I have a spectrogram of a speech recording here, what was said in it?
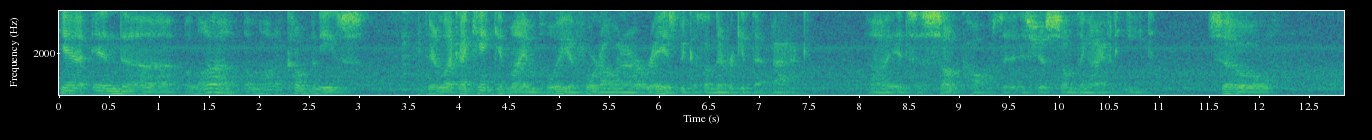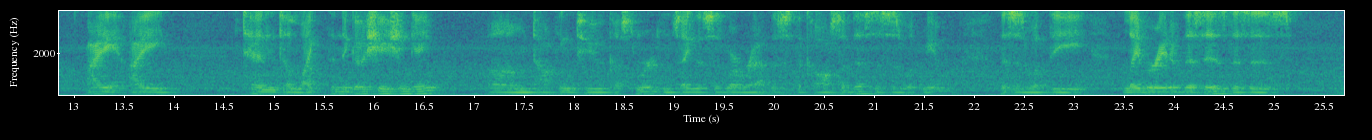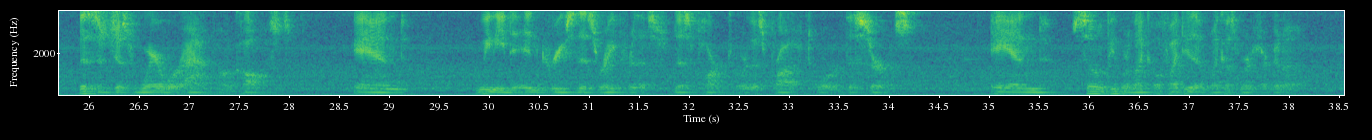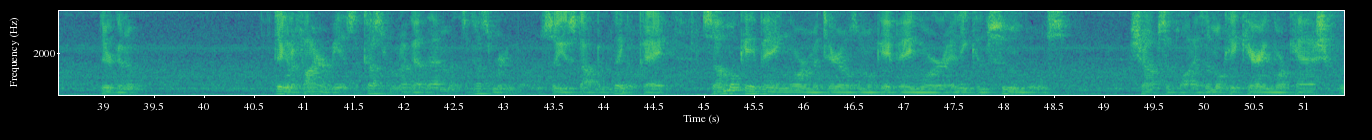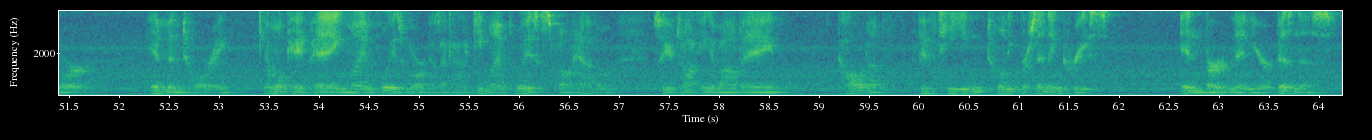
Yeah, and uh, a lot of a lot of companies, they're like, I can't give my employee a four dollar an hour raise because I'll never get that back. Uh, it's a sunk cost. It's just something I have to eat. So, I I tend to like the negotiation game. Um, talking to customers and saying this is where we're at. This is the cost of this. This is what me. This is what the labor rate of this is. This is this is just where we're at on cost, and we need to increase this rate for this this part or this product or this service. And some people are like, oh, if I do that, my customers are gonna, they're gonna, they're gonna fire me as a customer. I've got them as a customer anymore. And so you stop and think, okay, so I'm okay paying more materials. I'm okay paying more any consumables, shop supplies. I'm okay carrying more cash for inventory. I'm okay paying my employees more because I got to keep my employees because if I don't have them. So you're talking about a call it a 15 20% increase in burden in your business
